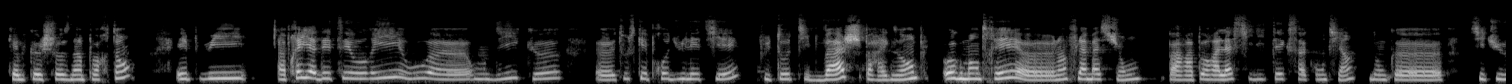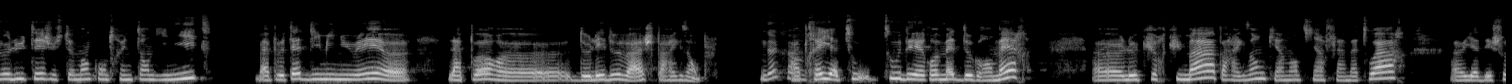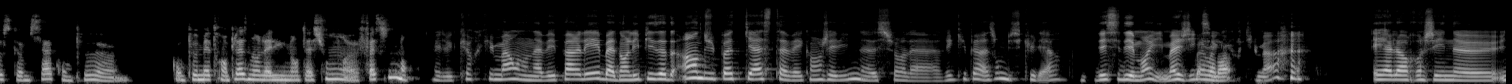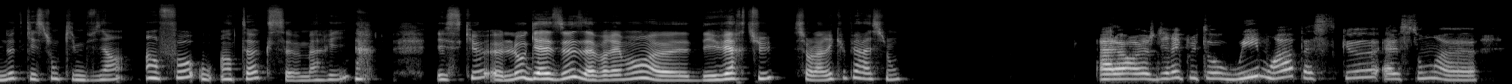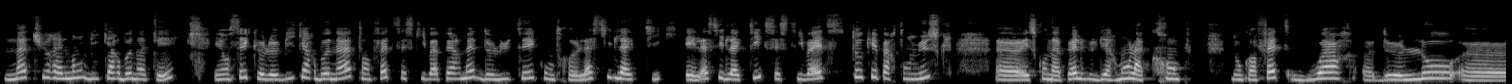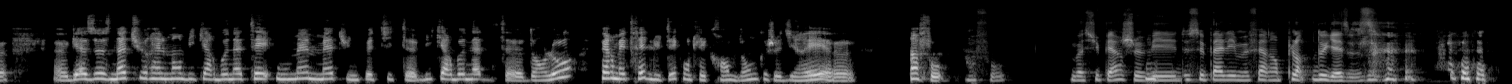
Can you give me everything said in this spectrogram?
quelque chose d'important. Et puis, après, il y a des théories où on dit que euh, tout ce qui est produit laitier, plutôt type vache par exemple, augmenterait euh, l'inflammation par rapport à l'acidité que ça contient. Donc euh, si tu veux lutter justement contre une tendinite, bah, peut-être diminuer l'apport de lait de vache par exemple. Après, il y a tout, des remèdes de grand-mère. le curcuma, par exemple, qui est un anti-inflammatoire. Il y a des choses comme ça qu'on peut, qu'on peut mettre en place dans l'alimentation euh, facilement. Et le curcuma, on en avait parlé bah, dans l'épisode 1 du podcast avec Angéline euh, sur la récupération musculaire. Décidément, il est magique bah, ce curcuma. Et alors, j'ai une, euh, une, autre question qui me vient. Info ou intox, Marie? Est-ce que l'eau gazeuse a vraiment des vertus sur la récupération? Alors, je dirais plutôt oui, moi, parce que elles sont naturellement bicarbonatées. Et on sait que le bicarbonate, en fait, c'est ce qui va permettre de lutter contre l'acide lactique. Et l'acide lactique, c'est ce qui va être stocké par ton muscle euh, et ce qu'on appelle vulgairement la crampe. Donc, en fait, boire euh, de l'eau euh, gazeuse naturellement bicarbonatée ou même mettre une petite bicarbonate dans l'eau permettrait de lutter contre les crampes. Donc, je dirais info. Info. Bah super, je mmh. vais de ce pas aller me faire un plein de gazeuse.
